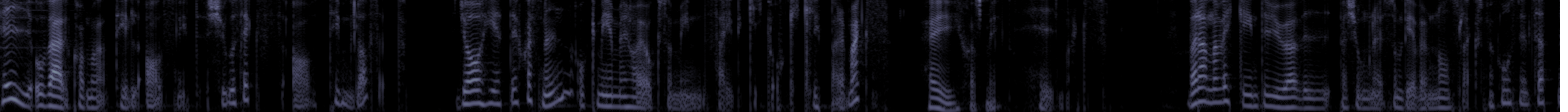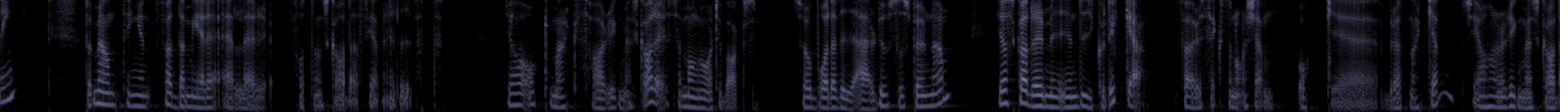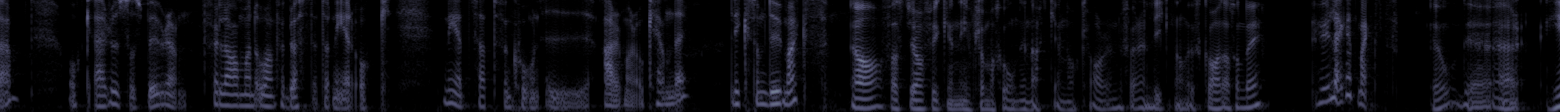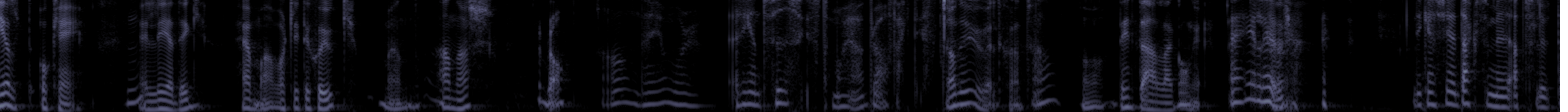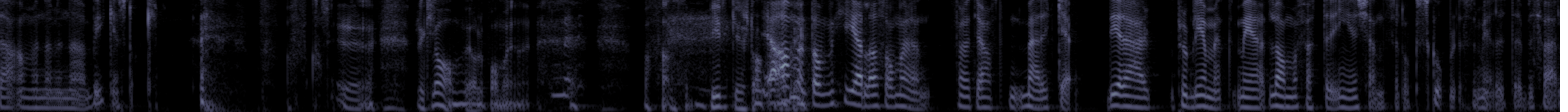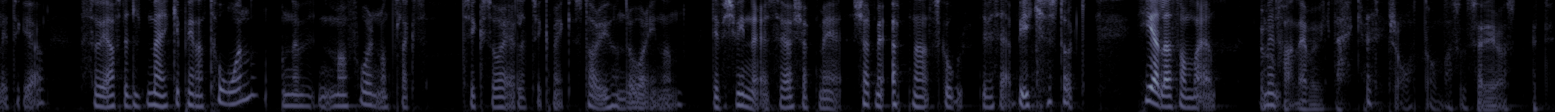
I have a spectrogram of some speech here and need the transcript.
Hej och välkomna till avsnitt 26 av Timglaset. Jag heter Jasmin och med mig har jag också min sidekick och klippare Max. Hej Jasmin. Hej Max. Varannan vecka intervjuar vi personer som lever med någon slags funktionsnedsättning. De är antingen födda med det eller fått en skada senare i livet. Jag och Max har ryggmärgsskador sedan många år tillbaks. Så båda vi är rullstolsburna. Jag skadade mig i en dykolycka för 16 år sedan och eh, bröt nacken. Så jag har en ryggmärgsskada och är rullstolsburen, förlamad ovanför bröstet och ner och nedsatt funktion i armar och händer. Liksom du Max. Ja, fast jag fick en inflammation i nacken och har ungefär en liknande skada som dig. Hur är läget Max? Jo, det är helt okej. Mm. Jag är ledig, hemma, varit lite sjuk, men annars är det bra. Ja, nej, jag mår rent fysiskt mår jag bra faktiskt. Ja, det är ju väldigt skönt. Ja, Ja, det är inte alla gånger. nej, eller hur? Det kanske är dags för mig att sluta använda mina Birkenstock. Vad fan är det reklam vi håller på med? Vad fan är Birkenstock? Jag har använt dem hela sommaren för att jag har haft ett märke. Det är det här problemet med lama fötter, ingen känsel och skor som är lite besvärligt tycker jag. Så jag har haft ett litet märke på ena tån. Och när man får något slags trycksår eller tryckmärke så tar det ju hundra år innan det försvinner. Så jag har köpt med, kört med öppna skor, det vill säga Birkenstock, hela sommaren. Men, Men- fan, nej, men det här kan vi inte prata om. Alltså seriöst. Ett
